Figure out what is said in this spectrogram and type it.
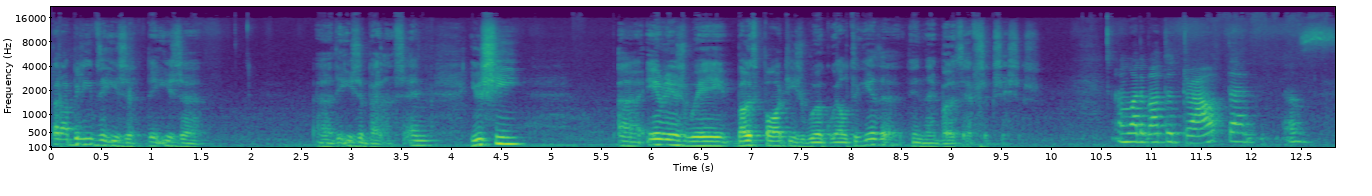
But I believe there is a there is a uh, there is a balance, and you see uh, areas where both parties work well together, then they both have successes. And what about the drought that is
